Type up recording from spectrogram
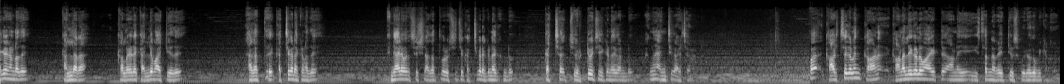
ഒക്കെ കണ്ടത്? കല്ലറ. കള്ളയുടെ കല്ല് മാറ്റിയത്. അകത്ത് കച്ച കിടക്കണത്. വന്ന ശിഷ്യൻ അകത്ത് പ്രവേശിച്ച് കച്ച കിടക്കണത് കണ്ടു. കച്ച ചുരുട്ടി വെച്ചിരിക്കണത് കണ്ടു. അങ്ങനെ അഞ്ച് കാഴ്ചകളുണ്ട്. അപ്പം കാഴ്ചകളും കാണ കാണലുകളുമായിട്ട് ആണ് ഈ ഈസ്റ്റർ നെറേറ്റീവ്സ് പുരോഗമിക്കുന്നത്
